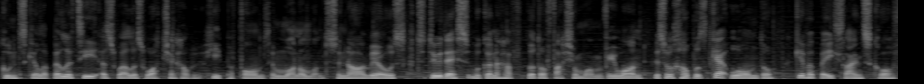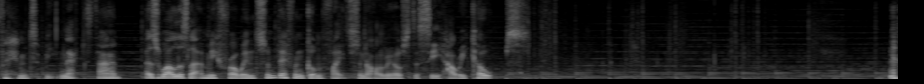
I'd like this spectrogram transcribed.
gun skill ability as well as watching how he performs in one-on-one -on -one scenarios. To do this we're going to have a good old fashioned 1v1. This will help us get warmed up, give a baseline score for him to beat next time, as well as letting me throw in some different gunfight scenarios to see how he copes.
